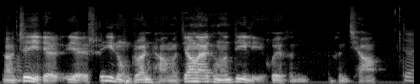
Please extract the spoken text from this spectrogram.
啊，这也也是一种专长嘛。将来可能地理会很很强。对，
